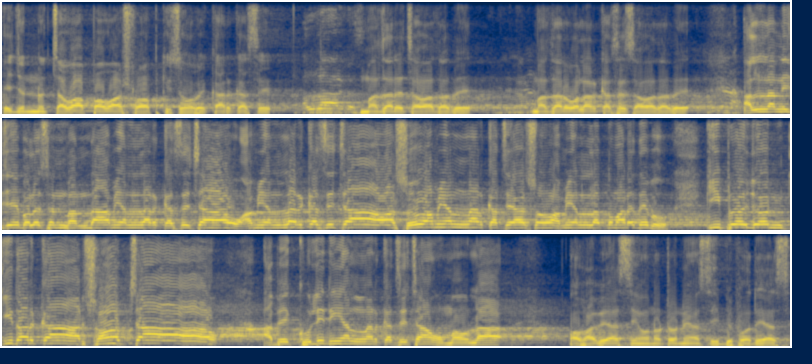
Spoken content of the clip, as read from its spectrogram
এই জন্য চাওয়া পাওয়া সব কিছু হবে। কার কাছে? মাজারে চাওয়া যাবে। মাজারওয়ালার কাছে চাওয়া যাবে। আল্লাহ নিজে বলেছেন বান্দা আমি আল্লাহর কাছে চাও আমি আল্লাহর কাছে চাও। আসো আমি আল্লাহর কাছে আসো আমি আল্লাহ তোমারে দেব। কি প্রয়োজন কি দরকার সব চাও। আবেগ খুলি দিয়ে আল্লাহর কাছে চাও মাওলা। অভাবে আছি অনটনে আছি বিপদে আছি।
